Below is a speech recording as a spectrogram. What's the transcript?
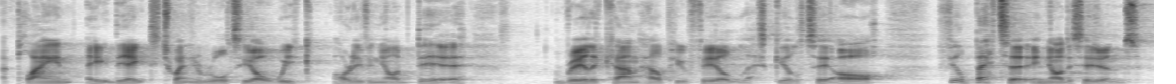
applying eight, the 80 20 rule to your week or even your day really can help you feel less guilty or feel better in your decisions.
